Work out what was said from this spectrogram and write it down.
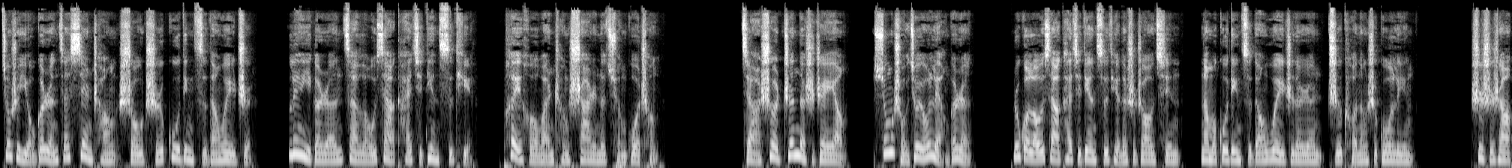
就是有个人在现场手持固定子弹位置，另一个人在楼下开启电磁铁，配合完成杀人的全过程。假设真的是这样，凶手就有两个人。如果楼下开启电磁铁的是赵琴，那么固定子弹位置的人只可能是郭玲。事实上，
